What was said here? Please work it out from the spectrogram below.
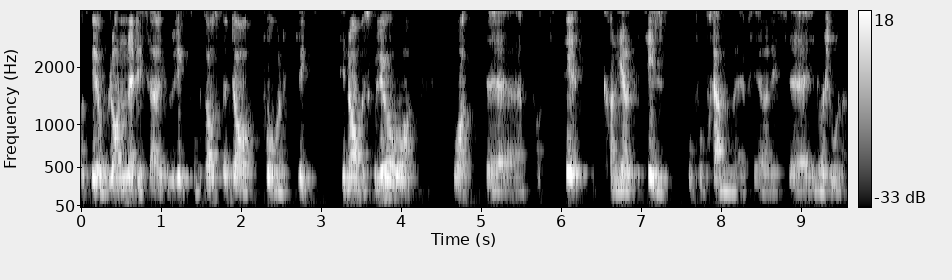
at ved å blande disse ulike kompetansene, da får man et litt dynamisk miljø, og, og at, eh, at det kan hjelpe til å få frem flere av disse innovasjonene.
